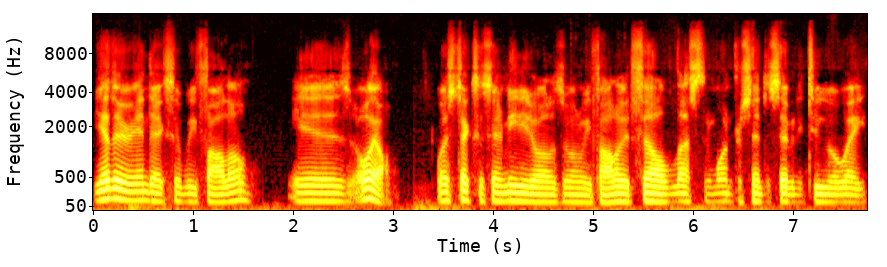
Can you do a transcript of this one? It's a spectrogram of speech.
The other index that we follow is oil. West Texas Intermediate Oil is the one we follow. It fell less than 1% to 72.08.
